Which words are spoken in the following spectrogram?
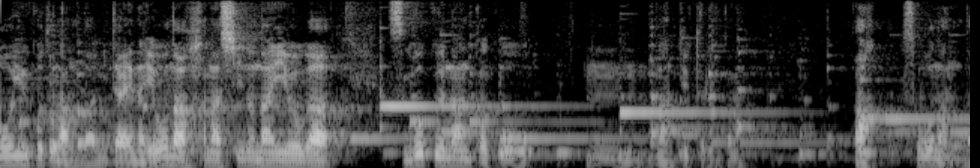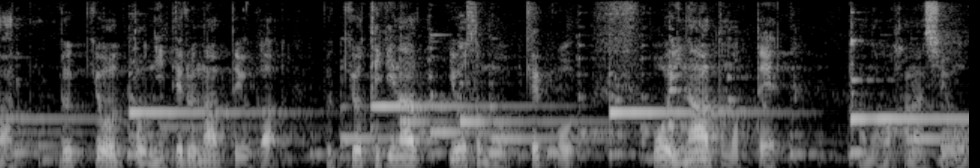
こういうことなんだみたいなような話の内容がすごくなんかこううんなんて言ったらいいのかな。あそうなんだ。仏教と似てるなっていうか仏教的な要素も結構多いなと思ってあの話を、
